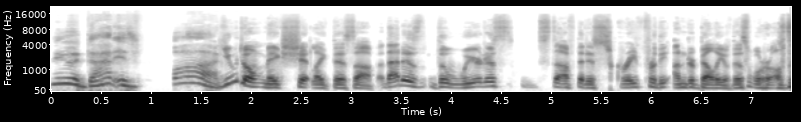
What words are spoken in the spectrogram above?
dude, that is fuck. you don't make shit like this up. That is the weirdest stuff that is scraped for the underbelly of this world.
